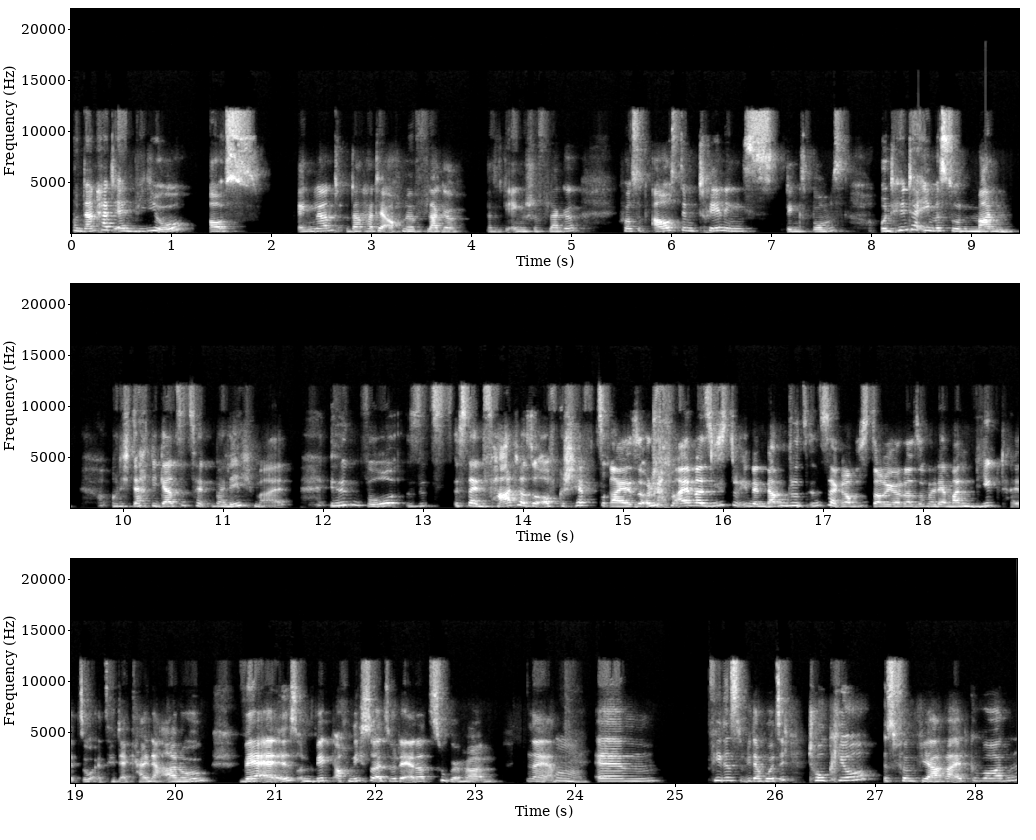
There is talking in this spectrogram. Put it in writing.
und dann hat er ein Video aus England und dann hat er auch eine Flagge, also die englische Flagge, gepostet aus dem Trainingsdingsbums und hinter ihm ist so ein Mann. Und ich dachte die ganze Zeit, überleg mal, irgendwo sitzt, ist dein Vater so auf Geschäftsreise und auf einmal siehst du ihn in Namjuns Instagram-Story oder so, weil der Mann wirkt halt so, als hätte er keine Ahnung, wer er ist und wirkt auch nicht so, als würde er dazugehören. Naja, Hm. ähm, vieles wiederholt sich. Tokio ist fünf Jahre alt geworden,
